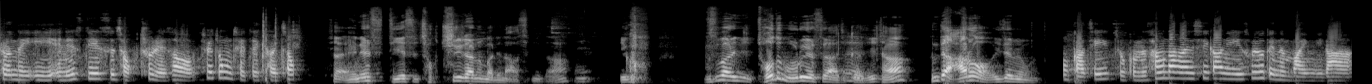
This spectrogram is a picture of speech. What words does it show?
그런데 이 NSDS 적출에서 최종 제재 결정 자, NSDS 적출이라는 말이 나왔습니다. 네. 이거 무슨 말인지 저도 모르겠어요, 아직까지. 자, 근데 알아, 이재명은. 까지 조금 상당한 시간이 소요되는 바입니다.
